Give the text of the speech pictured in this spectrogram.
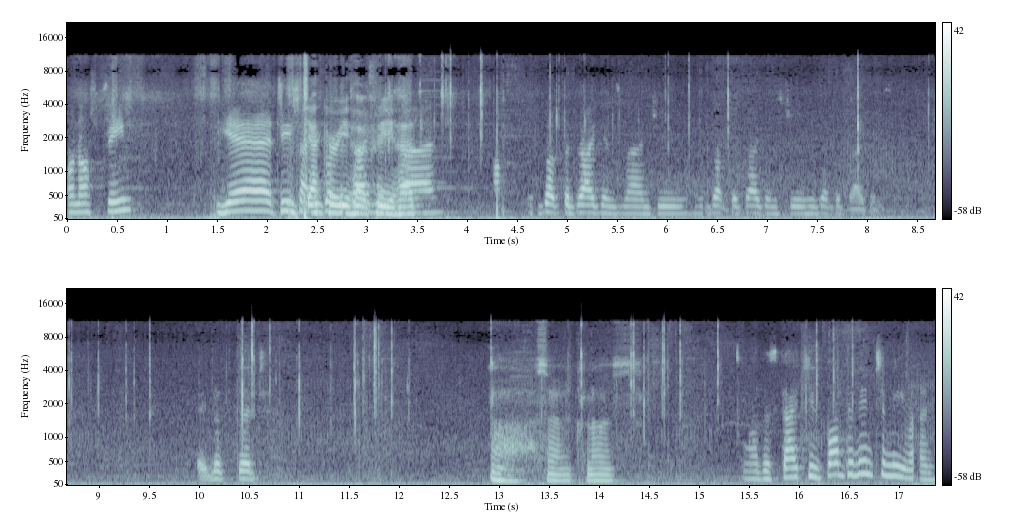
on our stream. Yeah, G Jackery, hopefully you heard. Man. We got the dragons, man, G. We got the dragons, G. We got the dragons. They look good. Oh, so close. Oh, this guy keeps bumping into me, man.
